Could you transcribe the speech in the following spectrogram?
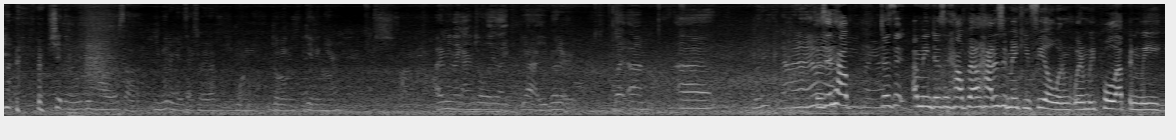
Shit, they're reading all this off. You better get a tax write-off. if you're Giving, giving, here. I mean, like I'm totally like, yeah, you better. But um, uh, what do you, no, no, no, Does it help? Does it? I mean, does it help out? How does it make you feel when when we pull up and we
